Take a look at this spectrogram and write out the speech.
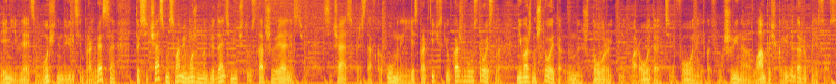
лень является мощным двигателем прогресса, то сейчас мы с вами можем наблюдать мечту, ставшую реальностью. Сейчас приставка «умный» есть практически у каждого устройства. Неважно, что это – умные шторы, или ворота, телефон, или кофемашина, лампочка или даже пылесос.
